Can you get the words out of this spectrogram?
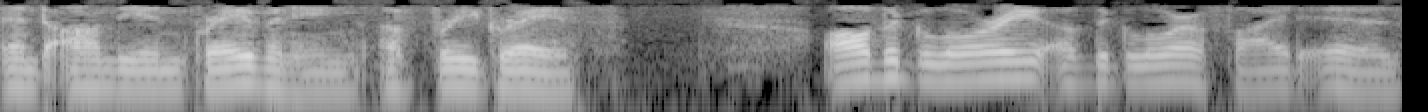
and on the engravening of free grace. All the glory of the glorified is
